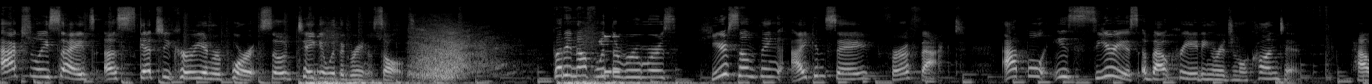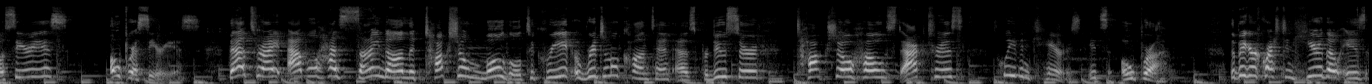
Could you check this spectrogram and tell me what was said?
actually cites a sketchy Korean report, so take it with a grain of salt. But enough with the rumors. Here's something I can say for a fact. Apple is serious about creating original content. How serious? Oprah serious. That's right, Apple has signed on the talk show mogul to create original content as producer, talk show host, actress. Who even cares? It's Oprah. The bigger question here, though, is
